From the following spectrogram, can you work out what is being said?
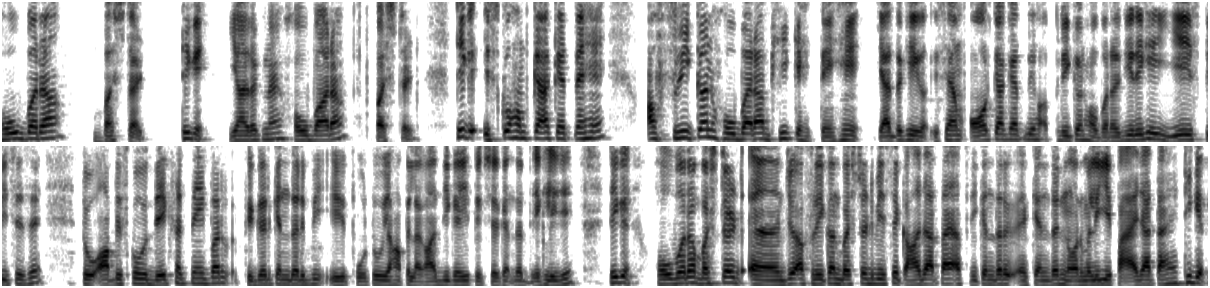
होबरा बस्टर्ड, ठीक है? याद रखना है होबारा बस्टर्ड। ठीक है, इसको हम क्या कहते हैं? अफ्रीकन होबरा भी कहते हैं। याद रखिएगा, इसे हम और क्या कहते हैं? African houbara. ये देखिए, ये स्पीसीज है तो आप इसको देख सकते हैं एक बार फिगर के अंदर भी ये फ़ोटो यहाँ पे लगा दी गई पिक्चर के अंदर देख लीजिए, ठीक है? होबरा बस्टर्ड जो अफ्रीकन बस्टर्ड भी इसे कहा जाता है, अफ्रीकन अंदर के अंदर नॉर्मली ये पाया जाता है, ठीक है?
